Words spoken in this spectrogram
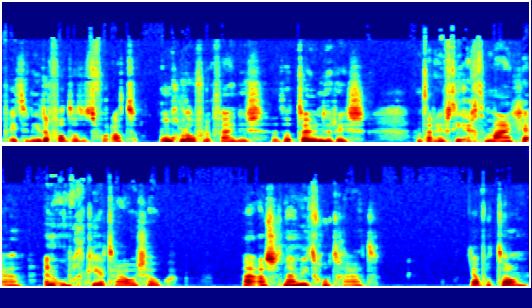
weet in ieder geval dat het voor Ad ongelooflijk fijn is dat Teun er is. Want daar heeft hij echt een maatje aan. En omgekeerd trouwens ook. Maar als het nou niet goed gaat, ja, wat dan?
